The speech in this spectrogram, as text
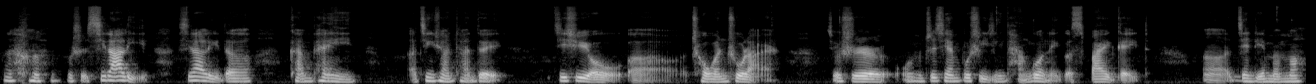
不是希拉里，希拉里的 campaign，呃，竞选团队继续有呃丑闻出来，就是我们之前不是已经谈过那个 Spygate，呃，间谍门吗？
